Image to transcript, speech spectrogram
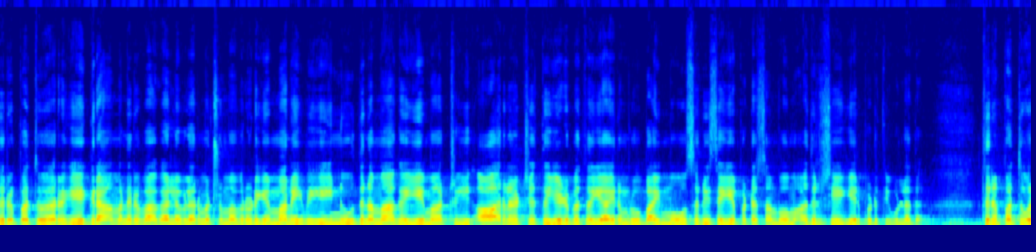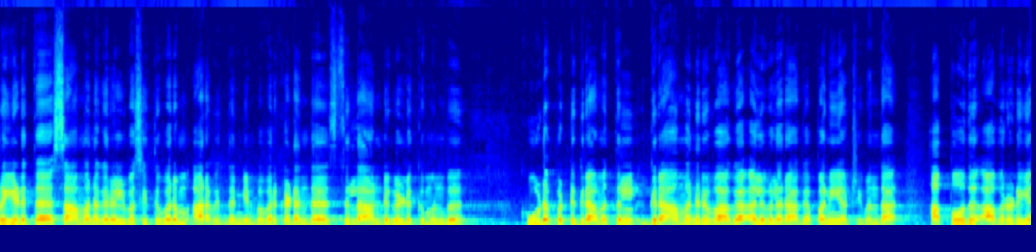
திருப்பத்தூர் அருகே கிராம நிர்வாக அலுவலர் மற்றும் அவருடைய மனைவியை நூதனமாக ஏமாற்றி ஆறு லட்சத்து எழுபத்தையாயிரம் ரூபாய் மோசடி செய்யப்பட்ட சம்பவம் அதிர்ச்சியை ஏற்படுத்தியுள்ளது. திருப்பத்தூரை அடுத்த சாமநகரில் வசித்து வரும் அரவிந்தன் என்பவர் கடந்த சில ஆண்டுகளுக்கு முன்பு கூடப்பட்டு கிராமத்தில் கிராம நிர்வாக அலுவலராக பணியாற்றி வந்தார். அப்போது அவருடைய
